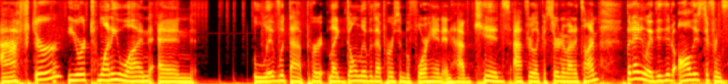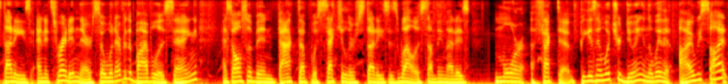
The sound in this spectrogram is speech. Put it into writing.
after you're 21 and live with that per like don't live with that person beforehand and have kids after like a certain amount of time. But anyway they did all these different studies and it's right in there. So whatever the bible is saying has also been backed up with secular studies as well as something that is more effective. Because then what you're doing in the way that i always saw it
